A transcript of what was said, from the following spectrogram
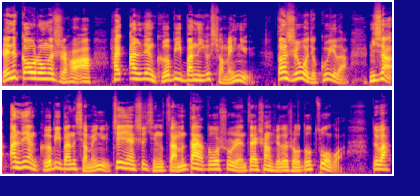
人家高中的时候啊，还暗恋隔壁班的一个小美女。当时我就跪了。你想暗恋隔壁班的小美女这件事情，咱们大多数人在上学的时候都做过，对吧？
